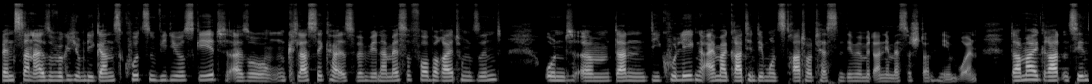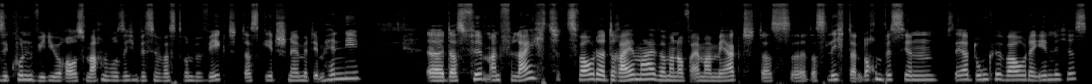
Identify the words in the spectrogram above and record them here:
Wenn es dann also wirklich um die ganz kurzen Videos geht, also ein Klassiker ist, wenn wir in der Messevorbereitung sind und ähm, dann die Kollegen einmal gerade den Demonstrator testen, den wir mit an den Messestand nehmen wollen. Da mal gerade ein 10-Sekunden-Video rausmachen, wo sich ein bisschen was drin bewegt. Das geht schnell mit dem Handy. Äh, das filmt man vielleicht zwei oder dreimal, wenn man auf einmal merkt, dass äh, das Licht dann doch ein bisschen sehr dunkel war oder ähnliches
